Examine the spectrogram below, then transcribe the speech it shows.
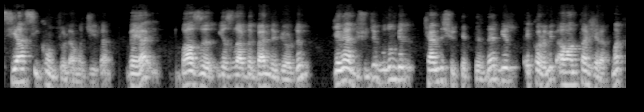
siyasi kontrol amacıyla veya bazı yazılarda ben de gördüm genel düşünce bunun bir kendi şirketlerine bir ekonomik avantaj yaratmak,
